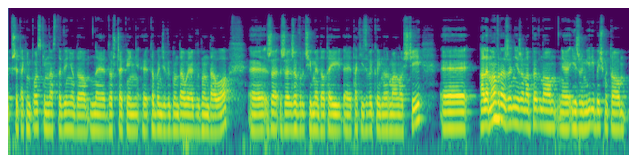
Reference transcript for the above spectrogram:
y, przy takim polskim nastawieniu do, y, do szczepień y, to będzie wyglądało, jak wyglądało, że, że, że wrócimy do tej takiej zwykłej normalności. Ale mam wrażenie, że na pewno, jeżeli mielibyśmy to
